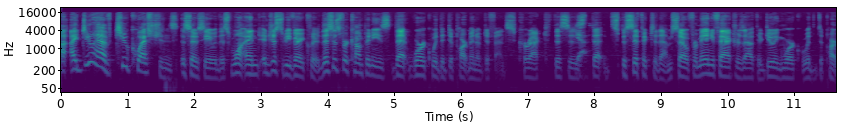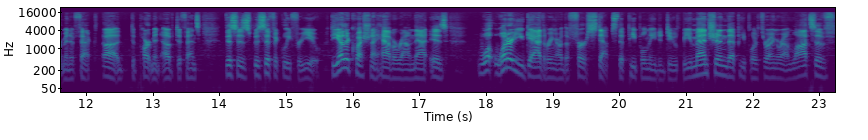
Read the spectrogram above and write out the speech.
I do have two questions associated with this. One, and, and just to be very clear, this is for companies that work with the Department of Defense, correct? This is yes. that specific to them. So for manufacturers out there doing work with the Department of Effect, uh, Department of Defense, this is specifically for you. The other question I have around that is what what are you gathering are the first steps that people need to do? You mentioned that people are throwing around lots of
